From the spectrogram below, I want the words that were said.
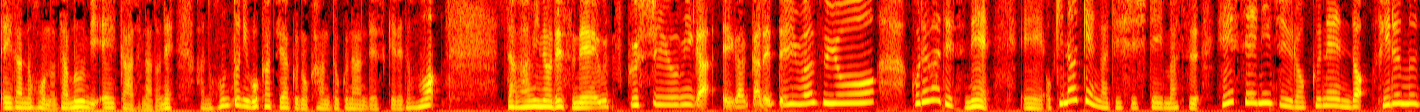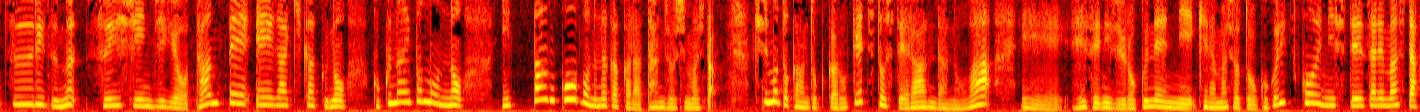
映画の方のザ・ムービー・エイカーズなどね、あの、本当にご活躍の監督なんですけれども、ザマミのですね、美しい海が描かれていますよ。これはですね、えー、沖縄県が実施しています、平成26年度フィルムツーリズム推進事業短編映画企画の国内部門の一般公募の中から誕生しました。岸本監督がロケ地として選んだのは、えー、平成26年にケラマ諸島国立公園に指定されました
